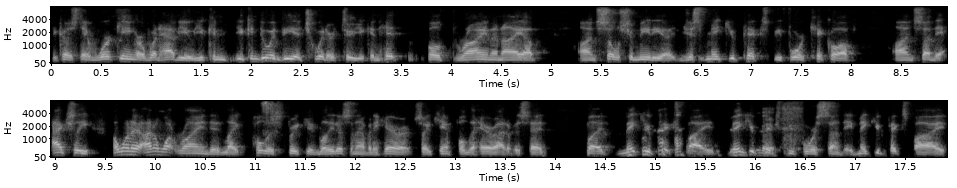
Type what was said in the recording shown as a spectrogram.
because they're working or what have you, you can you can do it via Twitter too. You can hit both Ryan and I up on social media. Just make your picks before kickoff on Sunday. Actually, I want to. I don't want Ryan to like pull his freaking. Well, he doesn't have any hair, so he can't pull the hair out of his head. But make your picks by make your picks before Sunday. Make your picks by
